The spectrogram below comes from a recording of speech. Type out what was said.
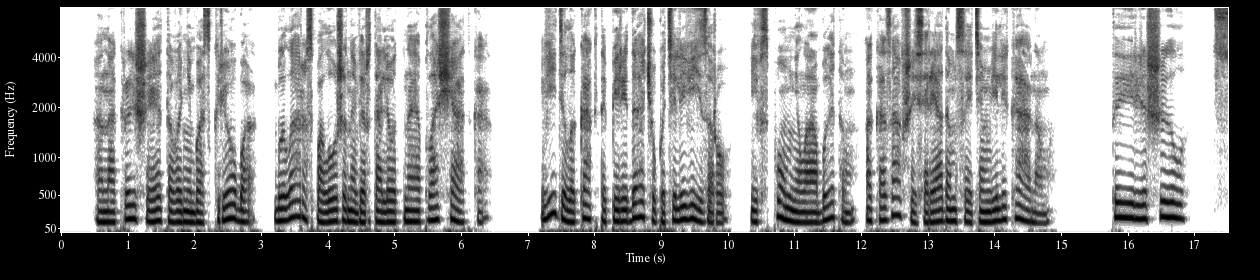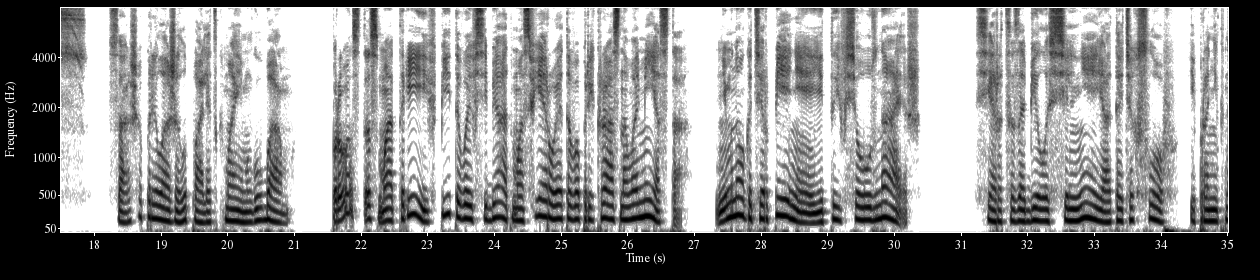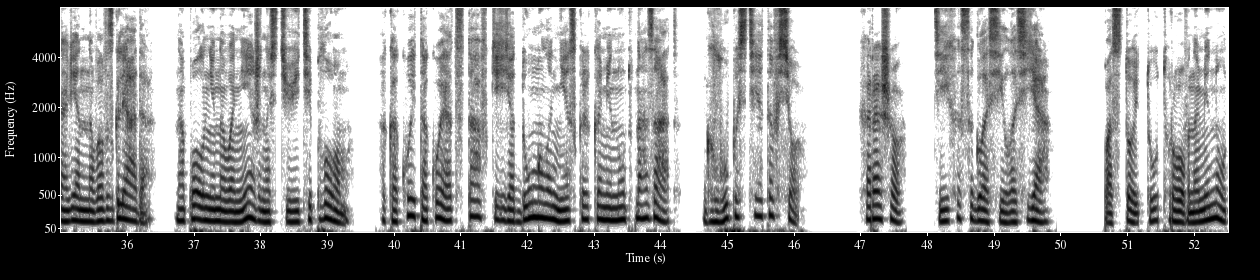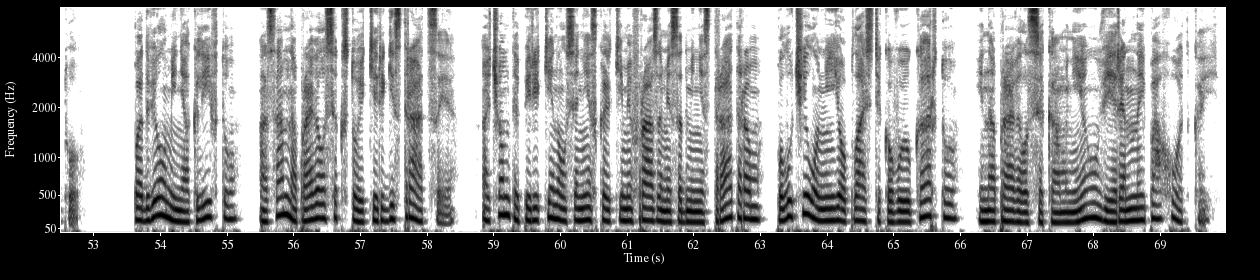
А на крыше этого небоскреба была расположена вертолетная площадка. Видела как-то передачу по телевизору и вспомнила об этом, оказавшись рядом с этим великаном. «Ты решил...» Тссс. Саша приложил палец к моим губам. «Просто смотри и впитывай в себя атмосферу этого прекрасного места. Немного терпения, и ты все узнаешь». Сердце забилось сильнее от этих слов и проникновенного взгляда, наполненного нежностью и теплом. О какой такой отставке я думала несколько минут назад. Глупости это все. Хорошо, тихо согласилась я. Постой тут ровно минуту. Подвел меня к лифту, а сам направился к стойке регистрации. О чем-то перекинулся несколькими фразами с администратором, получил у нее пластиковую карту и направился ко мне уверенной походкой.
